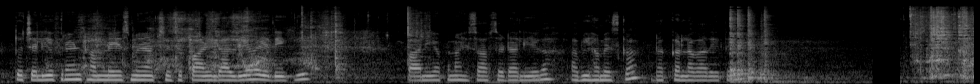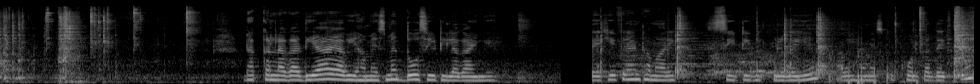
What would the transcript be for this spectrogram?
तो चलिए फ्रेंड, हमने इसमें अच्छे से पानी डाल दिया है। ये देखिए। पानी अपना हिसाब से डालिएगा। अभी हम इसका ढक्कन लगा देते हैं। ढक्कन लगा दिया है। अभी हम इसमें दो सीटी लगाएँगे। देखिए फ्रेंड, हमारी सीटी भी खुल गई है। अभी हम इसको खोल कर देखते हैं।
